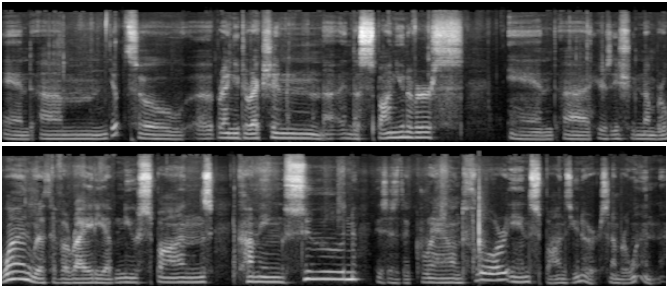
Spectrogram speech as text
And, um, yep, so uh, brand new direction uh, in the Spawn universe. And uh, here's issue number one with a variety of new spawns coming soon. This is the ground floor in Spawn's universe, number one.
